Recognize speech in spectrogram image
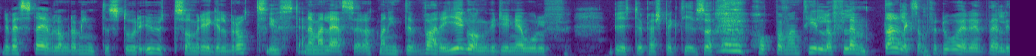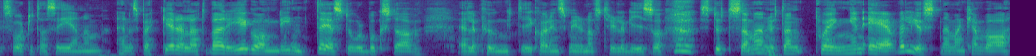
det bästa är väl om de inte står ut som regelbrott när man läser. Att man inte varje gång Virginia Woolf byter perspektiv så hoppar man till och flämtar liksom. För då är det väldigt svårt att ta sig igenom hennes böcker. Eller att varje gång det inte är stor bokstav eller punkt i Karin Smirnoffs trilogi så studsar man. Utan poängen är väl just när man kan vara,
